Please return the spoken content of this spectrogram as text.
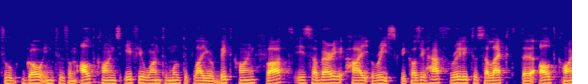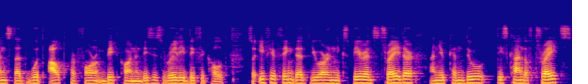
to go into some altcoins if you want to multiply your Bitcoin, but it's a very high risk because you have really to select the altcoins that would outperform Bitcoin and this is really difficult. So if you think that you are an experienced trader and you can do this kind of trades,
